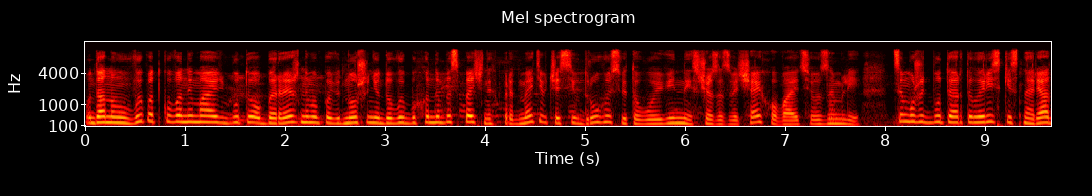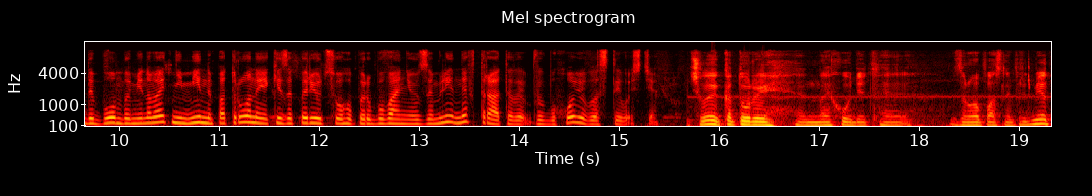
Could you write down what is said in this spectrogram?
У даному випадку вони мають бути обережними по відношенню до вибухонебезпечних предметів часів Другої світової війни, що зазвичай ховаються у землі. Це можуть бути артилерійські снаряди, бомби, мінометні міни, патрони, які за період свого перебування у землі не втратили вибухові властивості. Человек, который э, находит э, взрывоопасный предмет,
